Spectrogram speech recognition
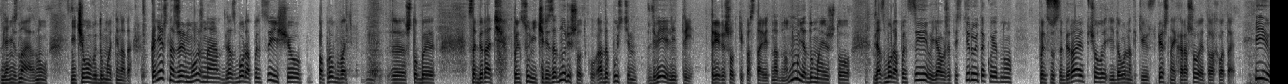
Я не знаю, ну, ничего выдумывать не надо. Конечно же, можно для сбора пыльцы еще попробовать, э, чтобы собирать пыльцу не через одну решетку, а, допустим, две или три три решетки поставить на дно. Ну, я думаю, что для сбора пыльцы я уже тестирую такое дно пыльцу собирают пчелы и довольно-таки успешно и хорошо этого хватает. И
